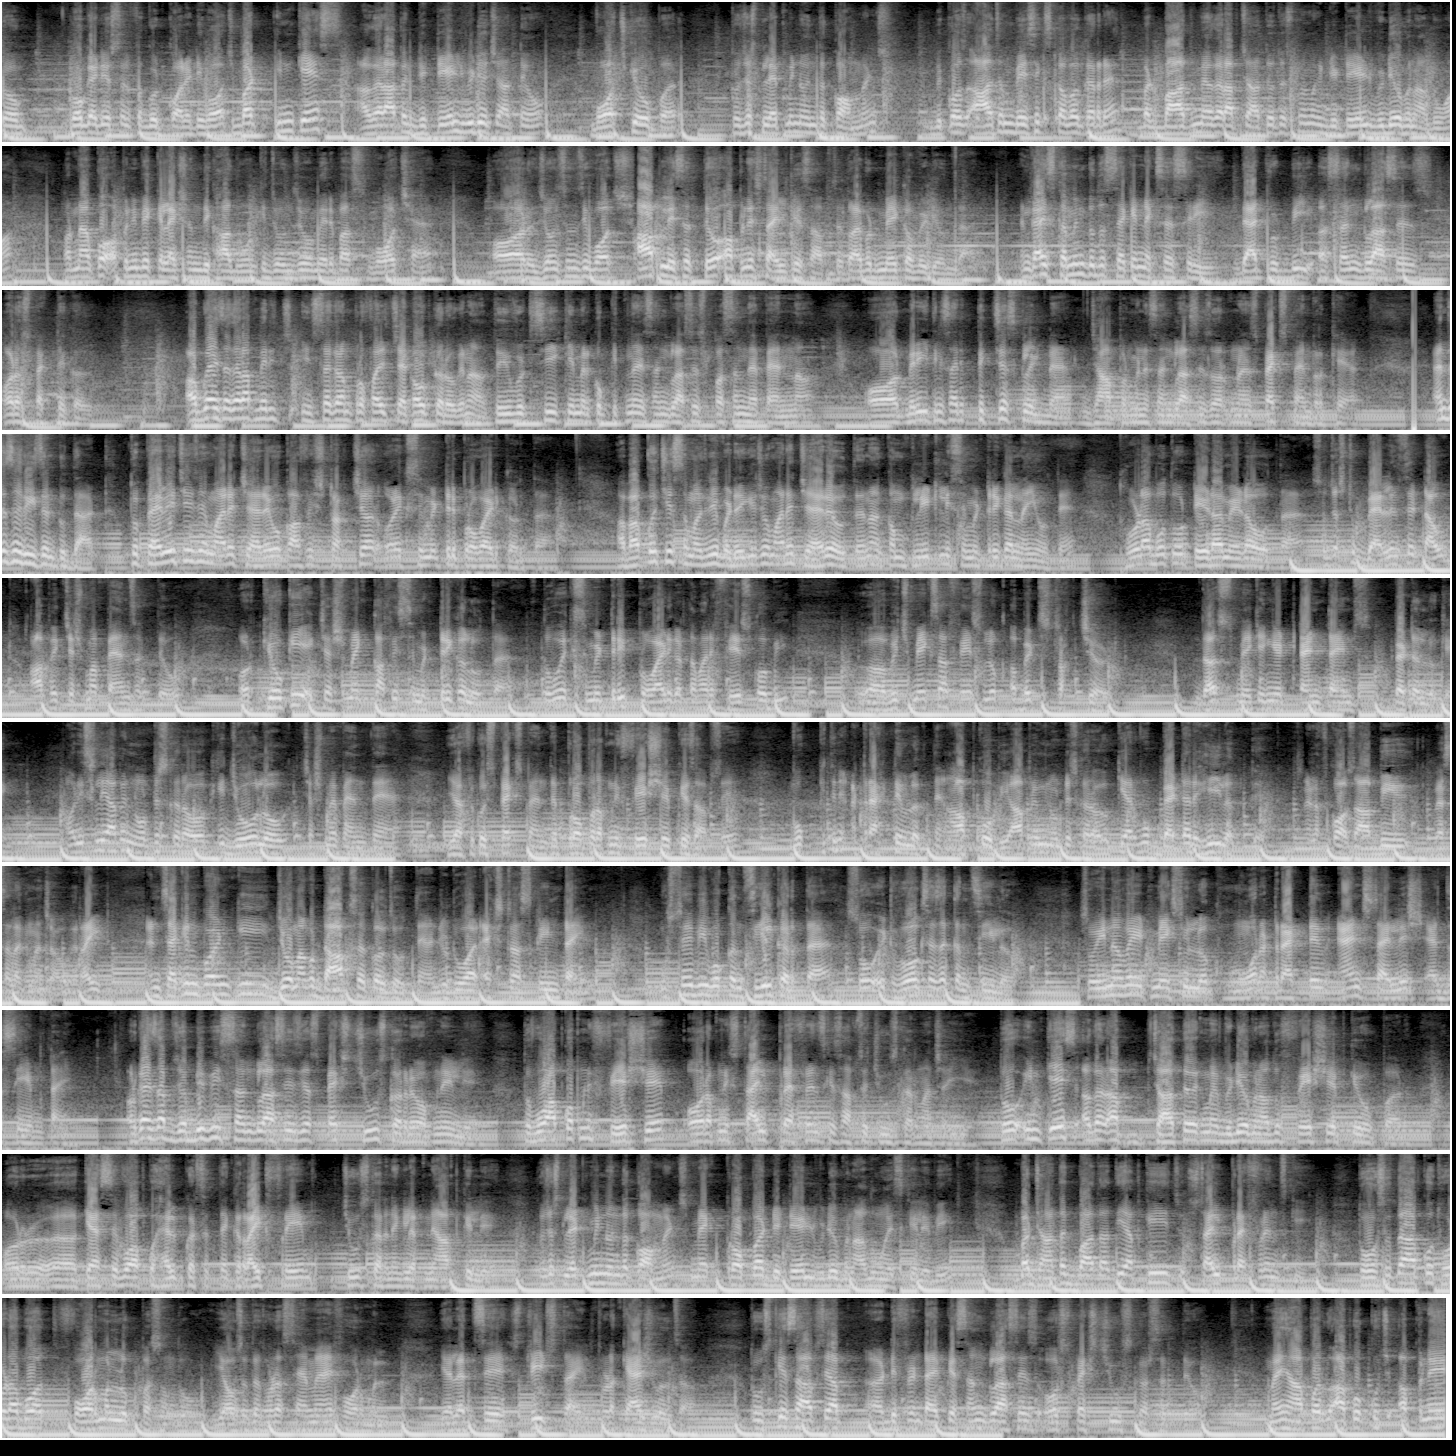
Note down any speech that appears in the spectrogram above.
So go get yourself a good quality watch but in case अगर आप एक डिटेल्ड वीडियो चाहते हो वॉच के ऊपर तो just let me know in the comments because आज हम बेसिक्स कवर कर रहे हैं बट बाद में अगर आप चाहते हो तो इसमें मैं डिटेल्ड वीडियो बना दूँगा, और मैं आपको अपनी भी कलेक्शन दिखा दूँगा कि जो जो मेरे पास वॉच है, और जो सी वॉच आप ले सकते हो अपने स्टाइल के हिसाब से तो I would make a video on that and guys coming to the second accessory that would be a sunglasses और अ स्पेक्टिकल अब गाइज़ अगर आप मेरी इंस्टाग्राम प्रोफ़ाइल चेकआउट करोगे ना तो यू वुड सी कि मेरे को कितने सन ग्लासेस पसंद है पहनना और मेरी इतनी सारी पिक्चर्स क्लिक्ड हैं, जहाँ पर मैंने सन ग्लासेस और अपने स्पेक्स पहन रखे हैं। And this a reason to that तो पहली चीज़ हमारे चेहरे को काफ़ी स्ट्रक्चर और एक सिमेट्री प्रोवाइड करता है। अब आपको चीज़ समझनी पड़ेगी, जो हमारे चेहरे होते हैं ना कंप्लीटली सिमेट्रिकल नहीं होते हैं। थोड़ा बहुत वो टेढ़ा मेढ़ा होता है। So just to balance it out आप एक चश्मा पहन सकते हो। और क्योंकि एक चश्मा एक काफ़ी सिमेट्रिकल होता है तो वो एक सिमेट्री प्रोवाइड करता है हमारे फेस को भी which makes our face look a bit structured thus making it ten times better looking और इसलिए आपने नोटिस करा होगा कि जो लोग चश्मे पहनते हैं या फिर कोई स्पेक्स पहनते हैं प्रॉपर अपनी फेस शेप के हिसाब से, वो कितने अट्रैक्टिव लगते हैं आपको भी। आपने भी नोटिस करा होगा कि यार वो बेटर ही लगते हैं। एंड ऑफकोर्स आप भी वैसा लगना चाहोगे राइट एंड सेकंड पॉइंट की जो हमारे डार्क सर्कल्स होते हैं due to our extra screen time उससे भी वो कंसील करता है so it works as a concealer so in a way it makes you look more attractive and stylish at the same time और guys आप जब भी सन ग्लासेस या स्पेक्स चूज़ कर रहे हो अपने लिए तो वो आपको अपने फेस शेप और अपनी स्टाइल प्रेफरेंस के हिसाब से चूज़ करना चाहिए. तो इन केस अगर आप चाहते हो कि मैं वीडियो बना दूँ फेस शेप के ऊपर और uh, कैसे वो आपको हेल्प कर सकते हैं राइट फ्रेम चूज़ करने के लिए अपने आप के लिए तो just let me know in the comments मैं एक प्रॉपर डिटेल्ड वीडियो बना दूँगा इसके लिए भी. बट जहाँ तक बात आती है आपकी स्टाइल प्रेफरेंस की तो हो सकता है आपको थोड़ा बहुत फॉर्मल लुक पसंद हो, या हो सकता है थोड़ा सेमी फॉर्मल या लेट से स्ट्रीट स्टाइल थोड़ा कैजुअल सा। तो उसके हिसाब से आप डिफरेंट टाइप के सन ग्लासेस और स्पेक्स चूज़ कर सकते हो। मैं यहाँ पर आपको कुछ अपने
